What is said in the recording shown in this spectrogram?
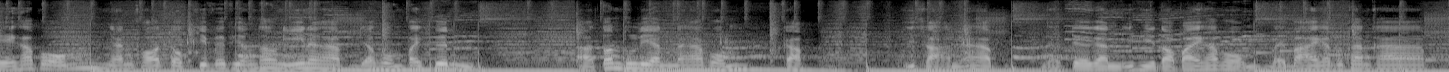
เคครับผมงั้นขอจบคลิปไว้เพียงเท่านี้นะครับ เดี๋ยวผมไปขึ้นต้นทุเรียนนะครับผมกับอีสานนะครับ เดี๋ยวเจอกัน EP ต่อไปครับผมบ๊ายบายครับทุกท่านครับ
